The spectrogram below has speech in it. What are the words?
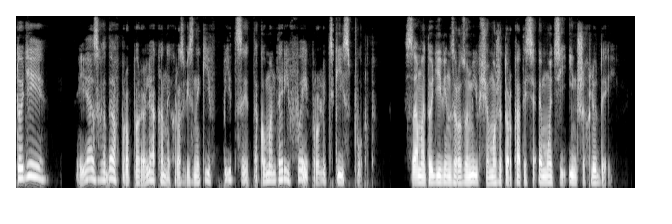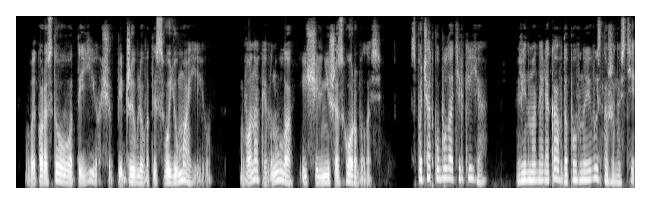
тоді я згадав про переляканих розвізників піци та коментарі Фей про людський спорт. Саме тоді він зрозумів, що може торкатися емоцій інших людей, використовувати їх, щоб підживлювати свою магію. Вона кивнула і щільніше згорбилась. Спочатку була тільки я. Він мене лякав до повної виснаженості,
